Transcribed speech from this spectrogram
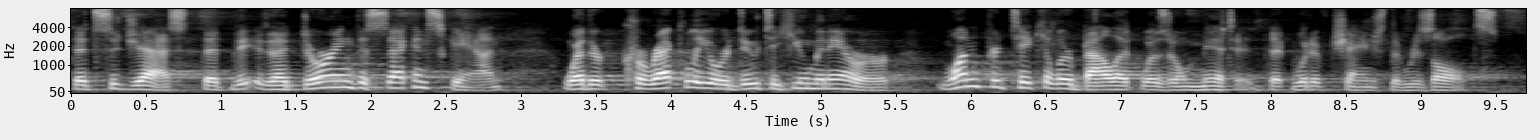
that suggest that, the, that during the second scan, whether correctly or due to human error, one particular ballot was omitted that would have changed the results.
